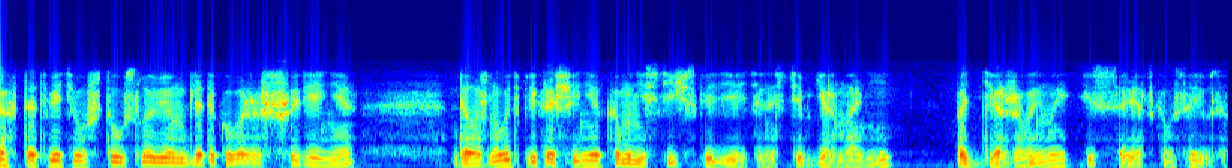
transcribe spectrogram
Шахт ответил, что условием для такого расширения должно быть прекращение коммунистической деятельности в Германии, поддерживаемой из Советского Союза.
